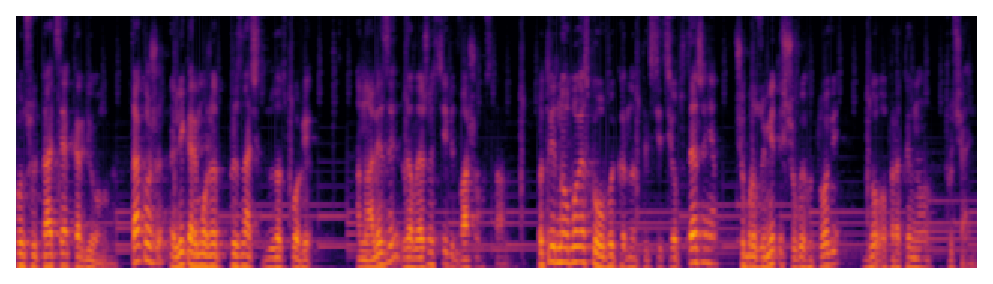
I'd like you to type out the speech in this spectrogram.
консультація кардіолога. Також лікар може призначити додаткові аналізи в залежності від вашого стану. Потрібно обов'язково виконати всі ці обстеження, щоб розуміти, що ви готові до оперативного втручання.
